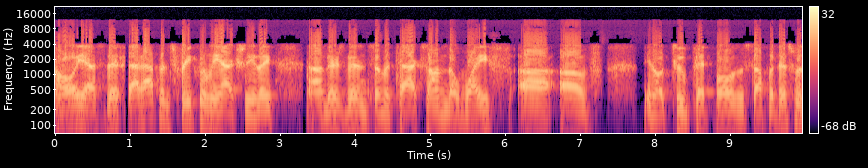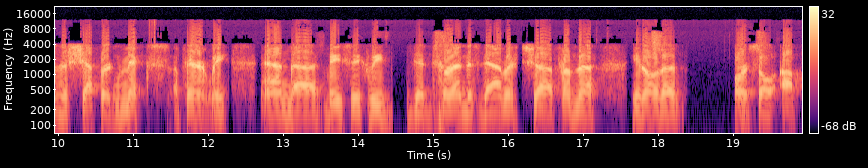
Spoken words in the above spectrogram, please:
Oh yes, that, that happens frequently. Actually, they, uh, there's been some attacks on the wife uh, of you know two pit bulls and stuff, but this was a shepherd mix apparently, and uh, basically did horrendous damage uh, from the you know the torso up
